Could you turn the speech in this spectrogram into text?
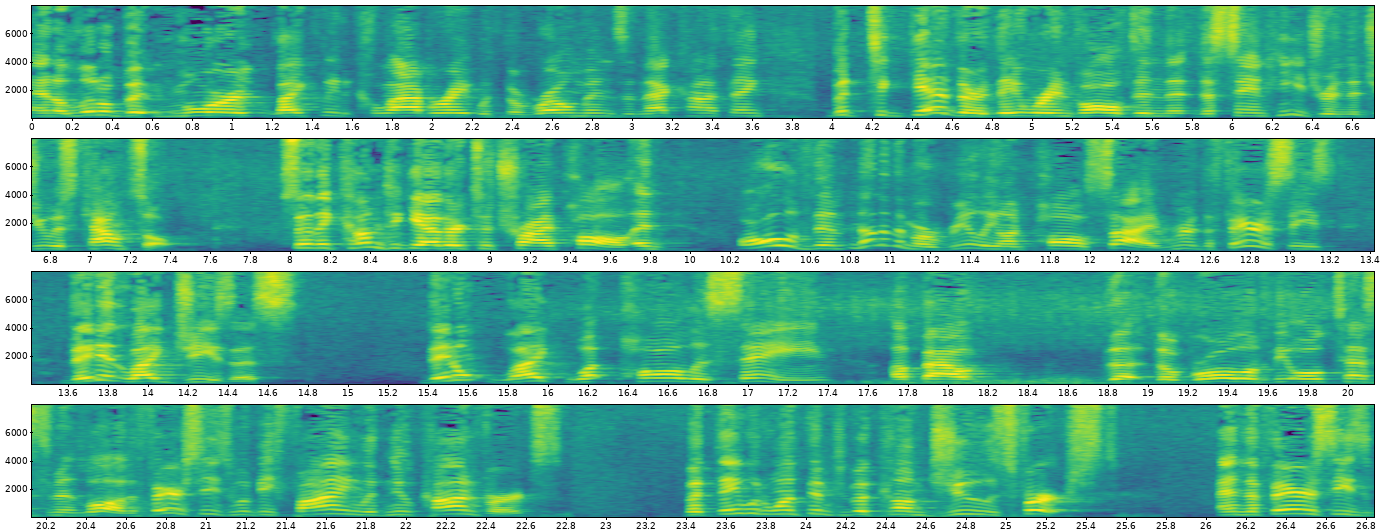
and a little bit more likely to collaborate with the Romans and that kind of thing. But together, they were involved in the, the Sanhedrin, the Jewish council. So they come together to try Paul. And all of them, none of them are really on Paul's side. Remember, the Pharisees, they didn't like Jesus. They don't like what Paul is saying about the, the role of the Old Testament law. The Pharisees would be fine with new converts, but they would want them to become Jews first. And the Pharisees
